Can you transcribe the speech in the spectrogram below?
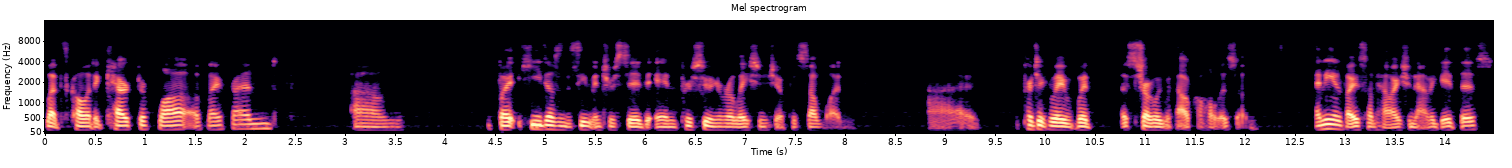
let's call it a character flaw of my friend. Um, but he doesn't seem interested in pursuing a relationship with someone, uh, particularly with uh, struggling with alcoholism. Any advice on how I should navigate this?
